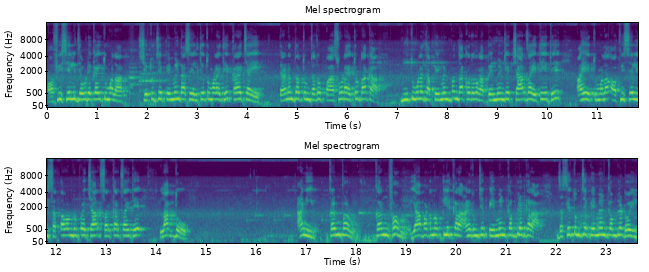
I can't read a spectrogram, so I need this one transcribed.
ऑफिशियली जेवढे काही तुम्हाला सेतूचे पेमेंट असेल ते तुम्हाला इथे करायचे आहे. त्यानंतर तुमचा जो पासवर्ड आहे तो टाका. मी तुम्हाला त्या पेमेंट पण दाखवतो बघा. पेमेंट जे चार्ज आहे ते इथे आहे. तुम्हाला ऑफिशियली सत्तावन्न रुपये चार्ज सरकारचा इथे लागतो. आणि कन्फर्म कन्फर्म या बटनवर क्लिक करा आणि तुमचे पेमेंट कंप्लीट करा. जसे तुमचे पेमेंट कंप्लीट होईल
